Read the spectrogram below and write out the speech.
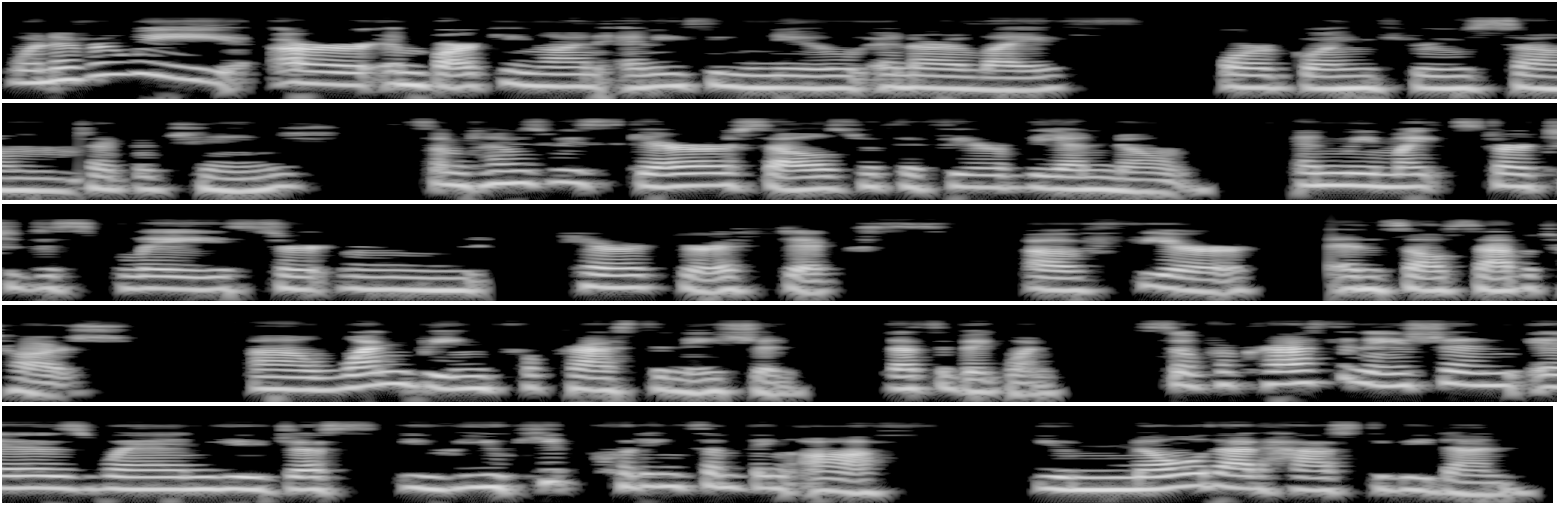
Whenever we are embarking on anything new in our life or going through some type of change, sometimes we scare ourselves with the fear of the unknown and we might start to display certain characteristics of fear and self sabotage. Uh, one being procrastination. That's a big one. So procrastination is when you just, you, you keep putting something off. You know that has to be done.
